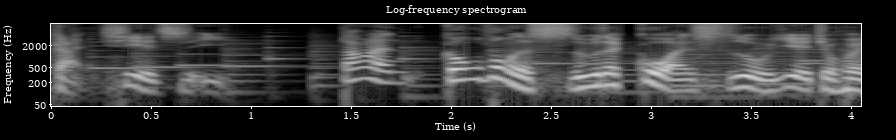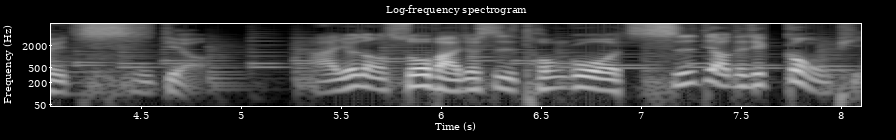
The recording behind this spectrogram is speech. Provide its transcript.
感谢之意。当然，供奉的食物在过完十五夜就会吃掉。啊，有种说法就是通过吃掉这些贡品，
